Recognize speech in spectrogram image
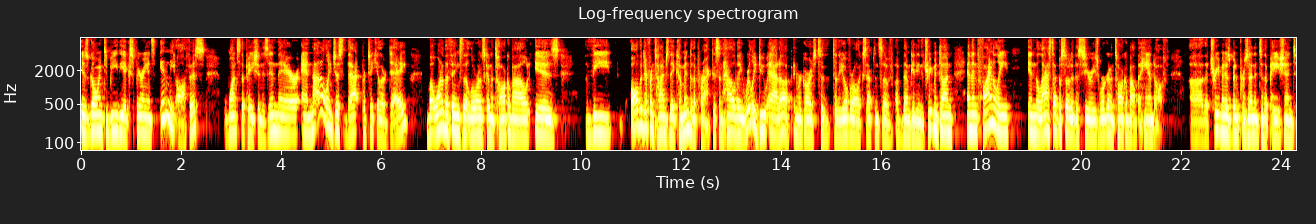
is going to be the experience in the office once the patient is in there, and not only just that particular day, but one of the things that Laura's going to talk about is the all the different times they come into the practice and how they really do add up in regards to, to the overall acceptance of, of them getting the treatment done. And then finally, in the last episode of the series, we're going to talk about the handoff. Uh, the treatment has been presented to the patient,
